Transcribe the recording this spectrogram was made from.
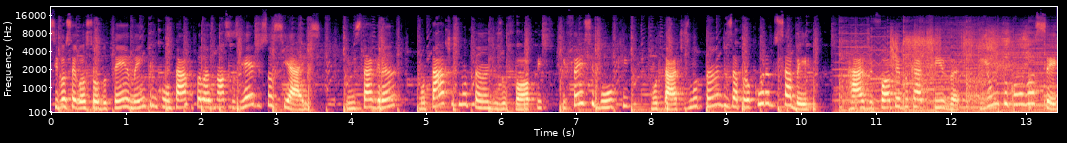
Se você gostou do tema, entre em contato pelas nossas redes sociais. Instagram, Mutatis Mutandis Pop e Facebook, Mutatis Mutandis A Procura do Saber. Rádio Pop Educativa, junto com você.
